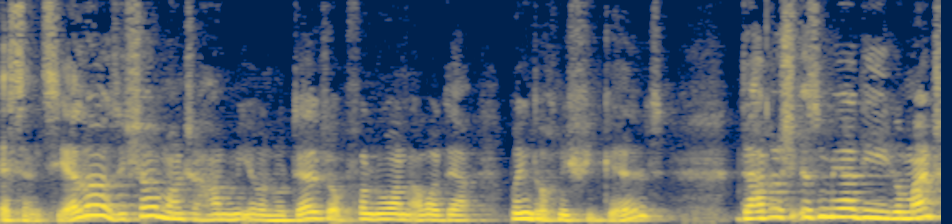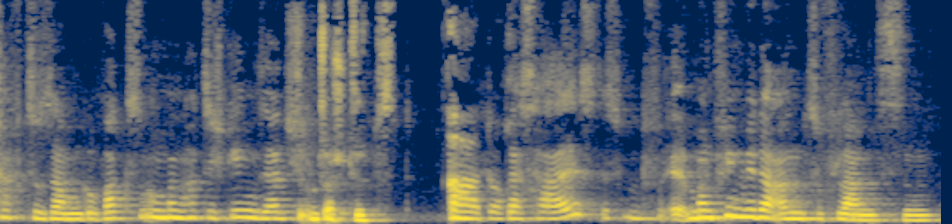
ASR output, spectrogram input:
essentieller, sicher. Manche haben ihren Hoteljob verloren, aber der bringt auch nicht viel Geld. Dadurch ist mehr die Gemeinschaft zusammengewachsen und man hat sich gegenseitig unterstützt. Ah, doch. Das heißt, es, man fing wieder an zu pflanzen.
